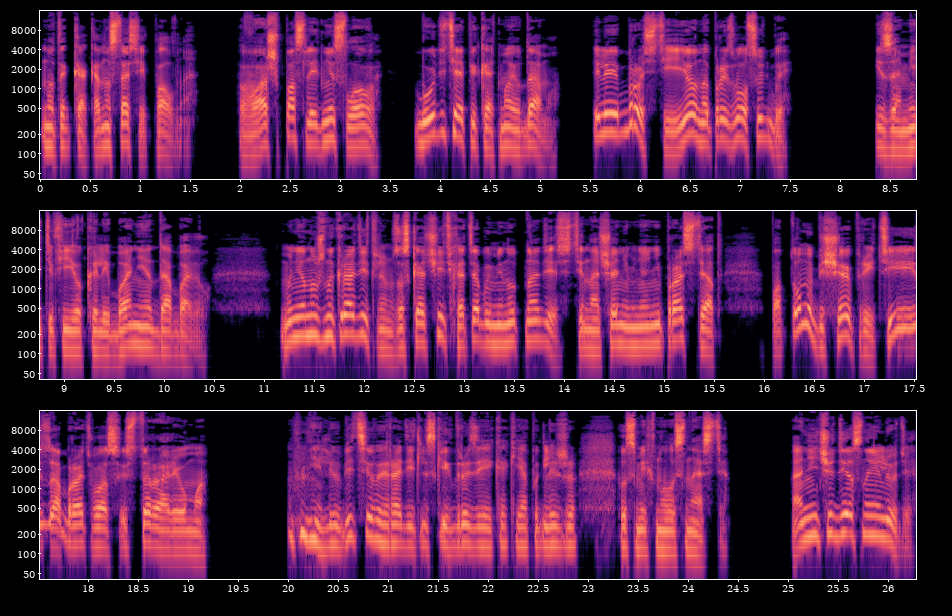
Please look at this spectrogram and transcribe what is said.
Ну так как, Анастасия Павловна? Ваше последнее слово. Будете опекать мою даму? Или бросите ее на произвол судьбы?» И, заметив ее колебания, добавил. «Мне нужно к родителям заскочить хотя бы минут на десять, иначе они меня не простят. Потом обещаю прийти и забрать вас из террариума». «Не любите вы родительских друзей, как я погляжу», — усмехнулась Настя. «Они чудесные люди.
